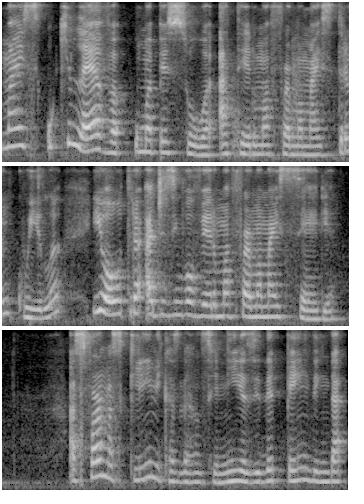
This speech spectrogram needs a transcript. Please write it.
Mas o que leva uma pessoa a ter uma forma mais tranquila e outra a desenvolver uma forma mais séria? As formas clínicas da hanseníase dependem da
